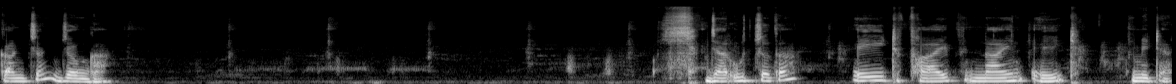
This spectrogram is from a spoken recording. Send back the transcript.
কাঞ্চনজঙ্ঘা। যার উচ্চতা eight five nine eight metre.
